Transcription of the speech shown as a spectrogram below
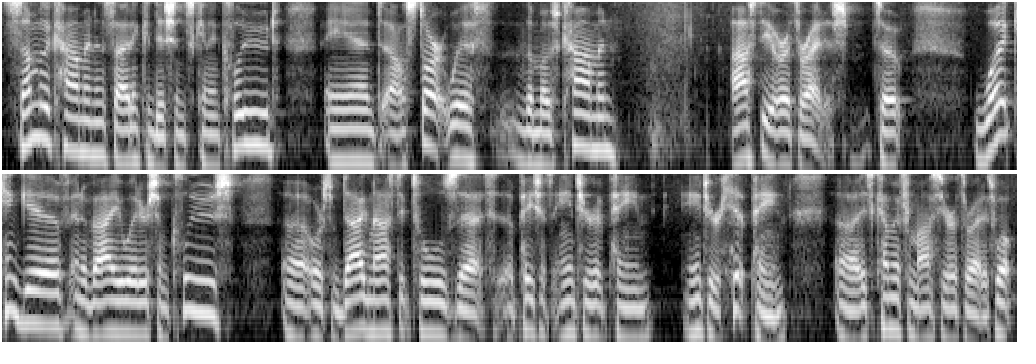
some of the common inciting conditions can include, and I'll start with the most common osteoarthritis. So, what can give an evaluator some clues uh, or some diagnostic tools that a patient's anterior pain, anterior hip pain, uh, is coming from osteoarthritis? Well,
